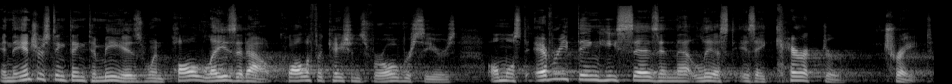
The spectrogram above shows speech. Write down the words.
And the interesting thing to me is when Paul lays it out, qualifications for overseers, almost everything he says in that list is a character trait.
